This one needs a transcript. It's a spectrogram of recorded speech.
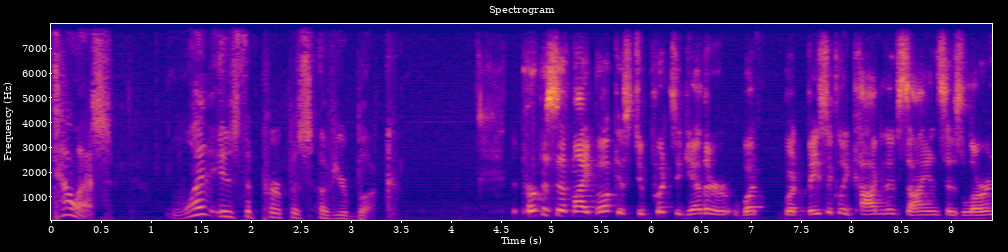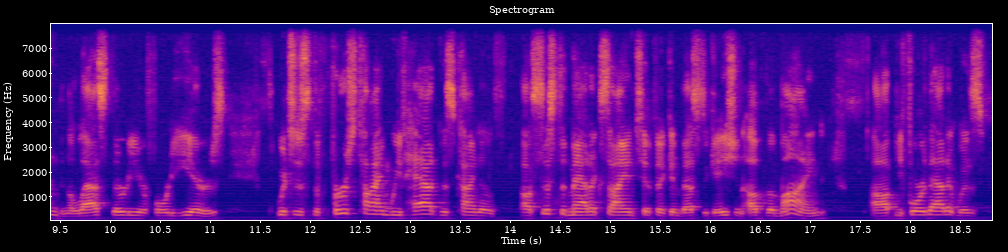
tell us what is the purpose of your book? The purpose of my book is to put together what what basically cognitive science has learned in the last 30 or 40 years, which is the first time we've had this kind of systematic scientific investigation of the mind. Uh, before that, it was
